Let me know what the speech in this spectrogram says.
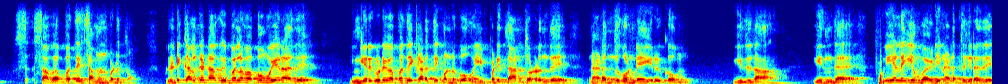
ச- ச- வெப்பத்தை சமன்படுத்தும். இல்லாட்டி கல்கட்டாவுக்கு இப்பெல்லாம் வெப்பம் உயராது. இங்க இருக்கக்கூடிய வெப்பத்தை கடத்தி கொண்டு போகும். இப்படித்தான் தொடர்ந்து நடந்து கொண்டே இருக்கும். இதுதான் இந்த புயலையும் வழி நடத்துகிறது.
